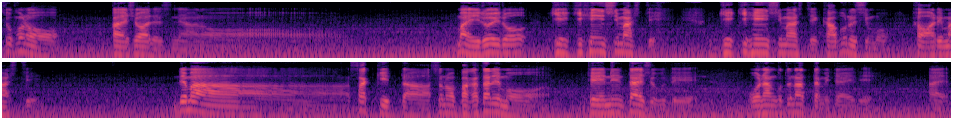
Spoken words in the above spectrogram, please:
そこの会社はですね、あのー、まあいろいろ激変しまして、激変しまして、株主も変わりまして、でまあ、さっき言ったそのバカタレも定年退職でおらんことになったみたいで、はい。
